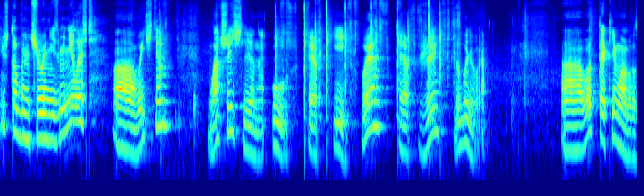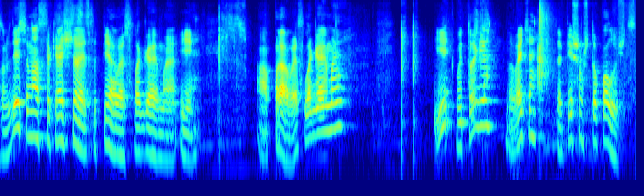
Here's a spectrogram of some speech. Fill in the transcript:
И чтобы ничего не изменилось, а, вычтем Младшие члены У, F, I, V, F, G, W. А, вот таким образом. Здесь у нас сокращается первое слагаемое и а, правое слагаемое. И в итоге давайте запишем, что получится.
